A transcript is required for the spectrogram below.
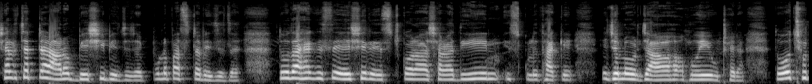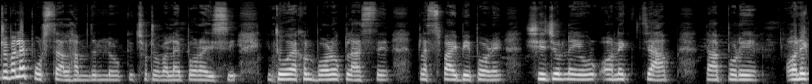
সাড়ে চারটার আরও বেশি বেজে যায়, পৌনে পাঁচটা বেজে যায়। তো দেখা গেছে এসে রেস্ট করা, সারাদিন স্কুলে থাকে, এই জন্য ওর যাওয়া হয়ে ওঠে না। তো ও ছোটোবেলায় পড়ছে, আলহামদুলিল্লাহ, ওকে ছোটোবেলায় পড়াইছি। কিন্তু ও এখন বড় ক্লাসে, ক্লাস ফাইভে পড়ে। সেই সেজন্যই ওর অনেক চাপ, তারপরে অনেক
